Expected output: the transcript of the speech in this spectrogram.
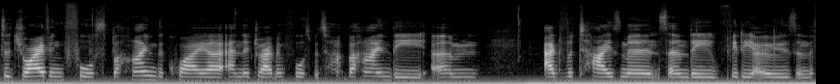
the driving force behind the choir and the driving force behind the um, advertisements and the videos and the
